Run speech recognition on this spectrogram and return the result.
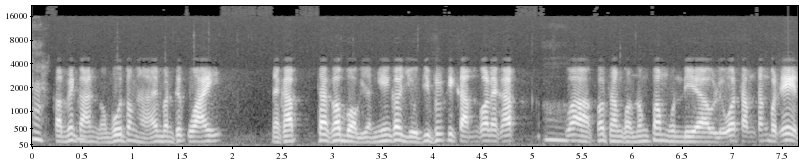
ค่ะคำให้การของผู้ต้องหาให้บันทึกไว้นะครับ ถ้าเขาบอกอย่างนี้ก็อยู่ที่พฤติกรรมก็เลยครับอ๋อว่าเขาทำกับน้องต้อมคนเดียว หรือว่าทำทั้งประเทศ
